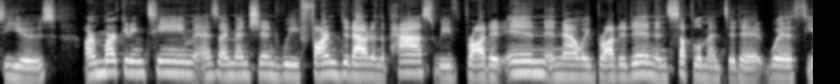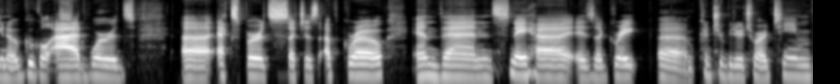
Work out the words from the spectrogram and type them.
to use. Our marketing team, as I mentioned, we farmed it out in the past. We've brought it in, and now we brought it in and supplemented it with, you know, Google AdWords uh, experts such as Upgrow, and then Sneha is a great uh, contributor to our team,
